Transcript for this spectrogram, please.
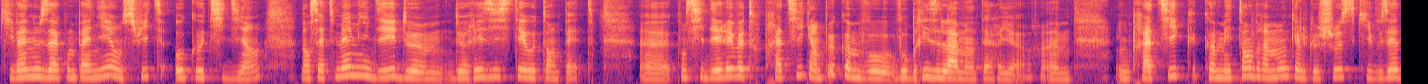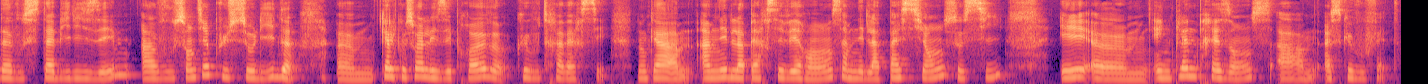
qui va nous accompagner ensuite au quotidien dans cette même idée de, de résister aux tempêtes. Considérez votre pratique un peu comme vos, vos brises-lames intérieures. Euh, une pratique comme étant vraiment quelque chose qui vous aide à vous stabiliser, à vous sentir plus solide, euh, quelles que soient les épreuves que vous traversez. Donc à amener de la persévérance, amener de la patience aussi, et, et une pleine présence à, à ce que vous faites.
